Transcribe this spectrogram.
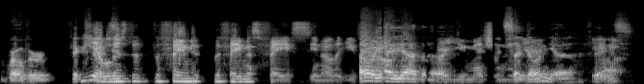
rover pictures? Yeah, well, there's the, the famous the famous face, you know, that you. Oh yeah, yeah. The, or you mentioned Cydonia face.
